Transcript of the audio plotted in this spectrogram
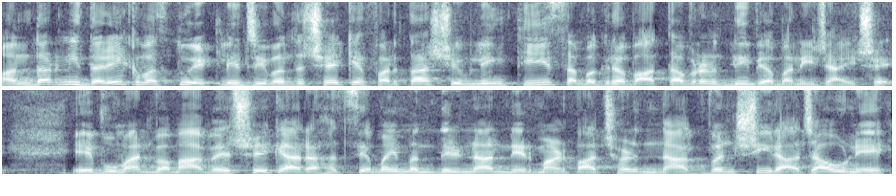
અંદરની દરેક વસ્તુ એટલી જીવંત છે કે ફરતા શિવલિંગથી સમગ્ર વાતાવરણ દિવ્ય બની જાય છે. એવું માનવામાં આવે છે કે આ રહસ્યમય મંદિરના નિર્માણ પાછળ નાગવંશી રાજાઓને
